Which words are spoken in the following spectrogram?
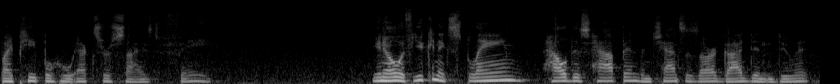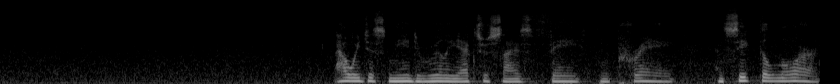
by people who exercised faith. You know, if you can explain how this happened, then chances are God didn't do it. How we just need to really exercise faith and pray and seek the Lord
